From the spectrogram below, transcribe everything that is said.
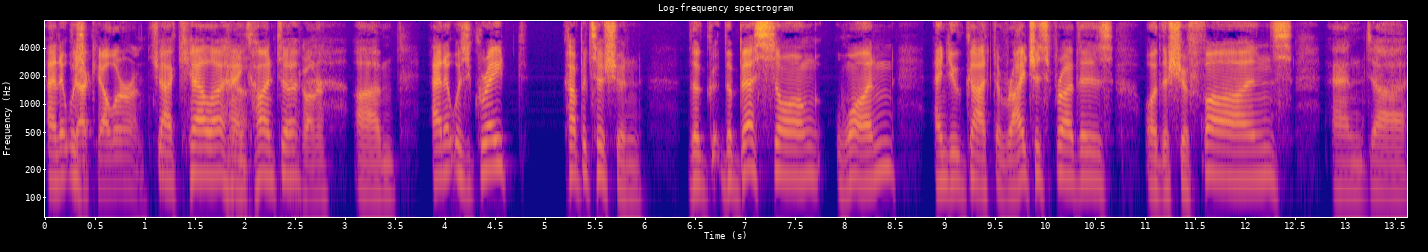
And it was Jack Keller and Jack Keller, Hank Hunter, Hank Hunter. Um, and it was great competition. the The best song won, and you got the Righteous Brothers or the Chiffons, and uh,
